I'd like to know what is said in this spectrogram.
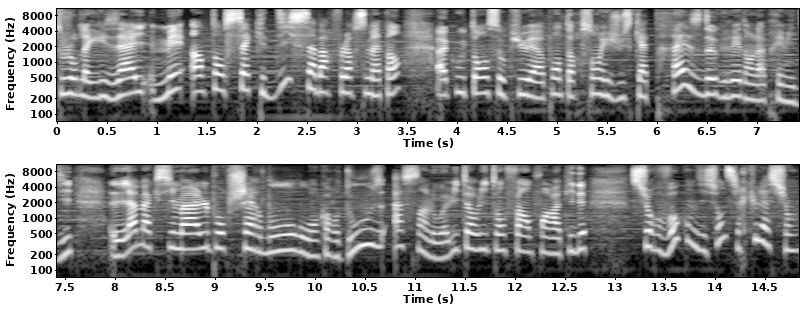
toujours de la grisaille, mais un temps sec 10 à Barfleur ce matin, à Coutances, au Pieux et à Pontorson et jusqu'à 13 degrés dans l'après-midi. La maximale pour Cherbourg ou encore 12 à Saint-Lô. À 8h08, on fait un point rapide sur vos conditions de circulation.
